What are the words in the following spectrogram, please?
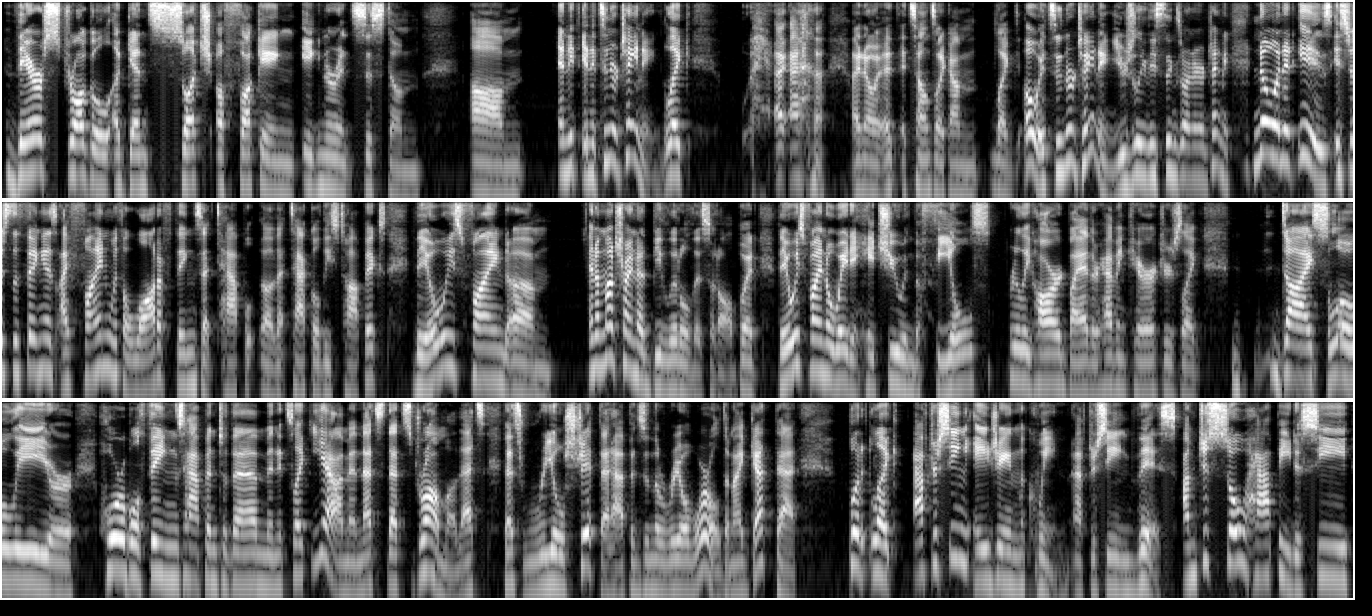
their struggle against such a fucking ignorant system, um, and it and it's entertaining. Like I, I, know it, it sounds like I'm like, oh, it's entertaining. Usually these things aren't entertaining. No, and it is. It's just the thing is, I find with a lot of things that tackle uh, that tackle these topics, they always find um, and I'm not trying to belittle this at all, but they always find a way to hit you in the feels really hard by either having characters like die slowly or horrible things happen to them and it's like, yeah, man, that's that's drama. That's that's real shit that happens in the real world and I get that. But like after seeing AJ and the Queen, after seeing this, I'm just so happy to see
